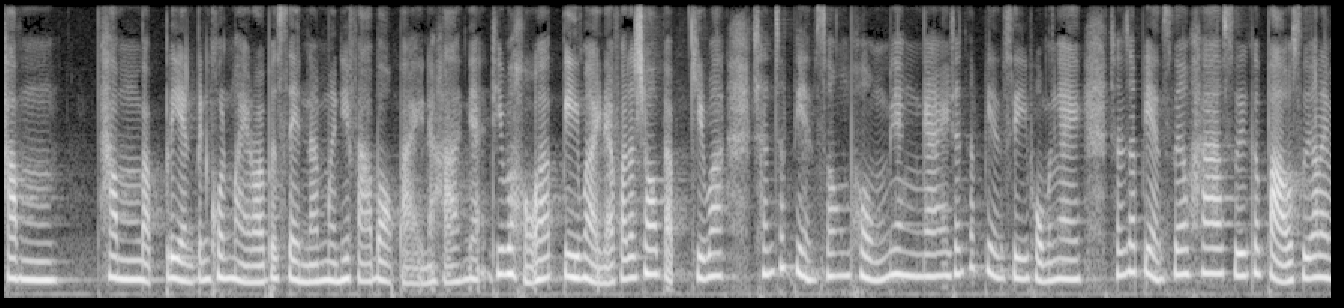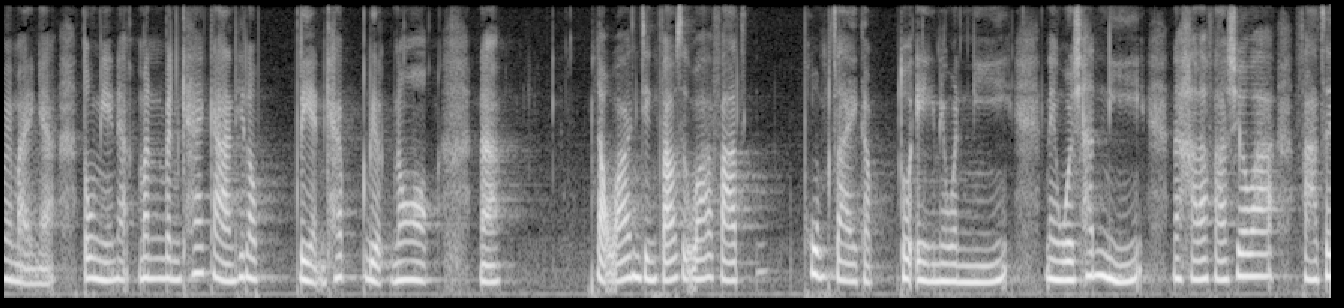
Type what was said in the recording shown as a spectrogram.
ทำ ทำแบบเปลี่ยนเป็นคนใหม่ร้อยเปอร์เซ็นต์นะเหมือนที่ฟ้าบอกไปนะคะเนี่ยที่บอกว่าปีใหม่เนี่ยฟ้าจะชอบแบบคิดว่า ฉันจะเปลี่ยนทรงผมยังไง ฉันจะเปลี่ยนสีผมยังไง ฉันจะเปลี่ยนเสื้อผ้าซื้อกระเป๋าซื้ออะไรใหม่ๆเนี่ยตรงนี้เนี่ยมันเป็นแค่การที่เราเปลี่ยนแค่เปลือกนอกนะแต่ว่าจริงๆฟ้ารู้สึกว่าฟ้าภูมิใจกับตัวเองในวันนี้ในเวอร์ชั่นนี้นะคะ แล้วฟ้าเชื่อว่าฟ้าจะ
